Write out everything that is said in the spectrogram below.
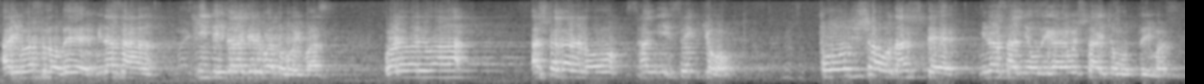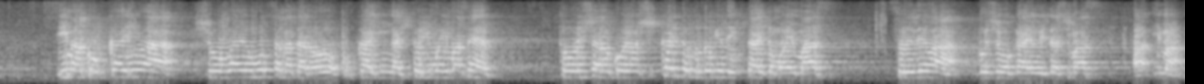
ありますので皆さん聞いていただければと思います。我々は明日からの参議院選挙当事者を出して皆さんにお願いをしたいと思っています。今国会には障害を持った方の国会議員が一人もいません。当事者の声をしっかりと届けていきたいと思います。それではご紹介をいたします。あ今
